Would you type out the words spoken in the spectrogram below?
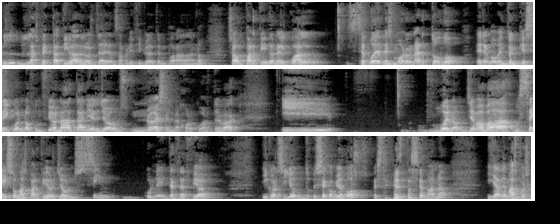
la expectativa de los Giants a principio de temporada, ¿no? O sea, un partido en el cual se puede desmoronar todo en el momento en que Saquon no funciona, Daniel Jones no es el mejor quarterback y... Bueno, llevaba seis o más partidos Jones sin una intercepción y consiguió, se comió dos este- esta semana. Y además, pues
